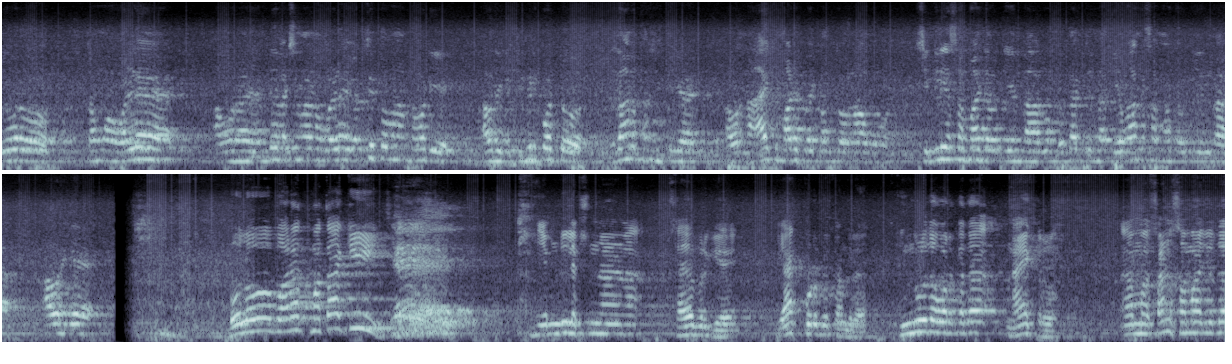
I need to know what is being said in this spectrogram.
ಇವರು ತಮ್ಮ ಒಳ್ಳೆಯ ಅವರ ಎಂ ಡಿ ಲಕ್ಷ್ಮಣ ಒಳ್ಳೆಯ ವ್ಯಕ್ತಿತ್ವವನ್ನು ನೋಡಿ ಅವರಿಗೆ ಟಿಕೆಟ್ ಕೊಟ್ಟು ವಿಧಾನ ಪರಿಷತ್ತಿಗೆ ಅವ್ರನ್ನ ಆಯ್ಕೆ ಮಾಡಬೇಕಂತ ನಾವು ಸಿಗ್ಲಿಯ ಸಮಾಜ ವತಿಯಿಂದ ಹಾಗೂ ಗದಗ ಜಿಲ್ಲಾ ದೇವಾಂಗ ಸಮಾಜ ವತಿಯಿಂದ ಅವರಿಗೆ ಬೋಲೋ ಭಾರತ್ ಮತಾಕಿ ಎಂ ಎಂ ಡಿ ಲಕ್ಷ್ಮೀನಾರಾಯಣ ಸಾಹೇಬರಿಗೆ ಯಾಕೆ ಕೊಡ್ಬೇಕಂದ್ರೆ ಹಿಂದುಳಿದ ವರ್ಗದ ನಾಯಕರು ನಮ್ಮ ಸಣ್ಣ ಸಮಾಜದ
